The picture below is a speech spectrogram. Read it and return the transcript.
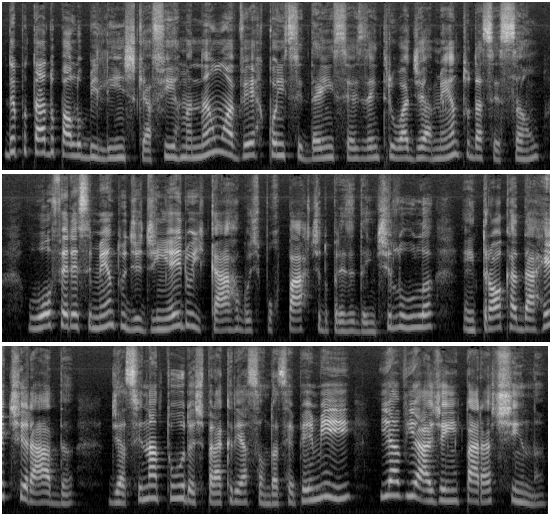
Deputado Paulo Bilinski afirma não haver coincidências entre o adiamento da sessão, o oferecimento de dinheiro e cargos por parte do presidente Lula em troca da retirada de assinaturas para a criação da CPMI e a viagem para a China.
